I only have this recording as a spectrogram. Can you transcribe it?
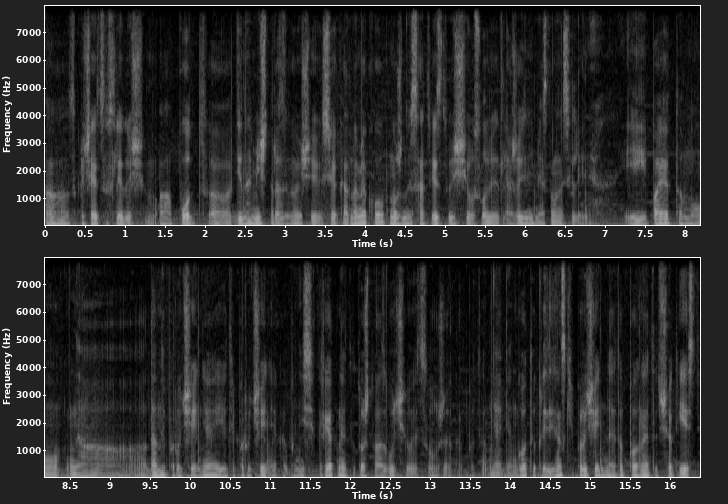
а, заключается в следующем. А, под а, динамично развивающуюся экономику нужны соответствующие условия для жизни местного населения. И поэтому э, данные поручения, и эти поручения как бы не секретны, это то, что озвучивается уже как бы там не один год, и президентские поручения на, это, на этот счет есть.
